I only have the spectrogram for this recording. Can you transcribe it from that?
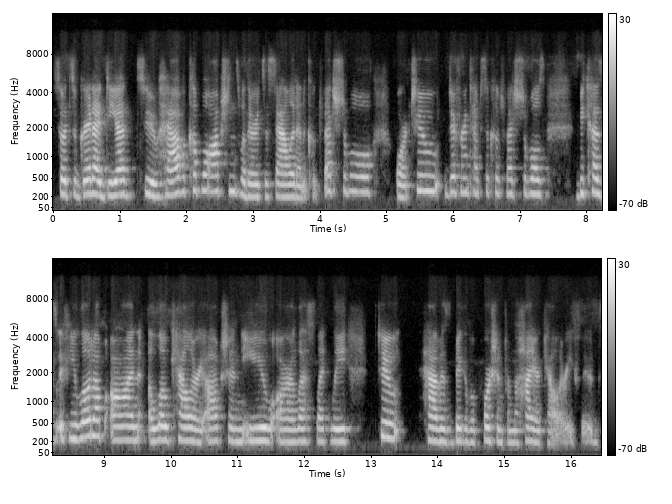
So it's a great idea to have a couple options, whether it's a salad and a cooked vegetable or two different types of cooked vegetables, because if you load up on a low calorie option, you are less likely to have as big of a portion from the higher calorie foods.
